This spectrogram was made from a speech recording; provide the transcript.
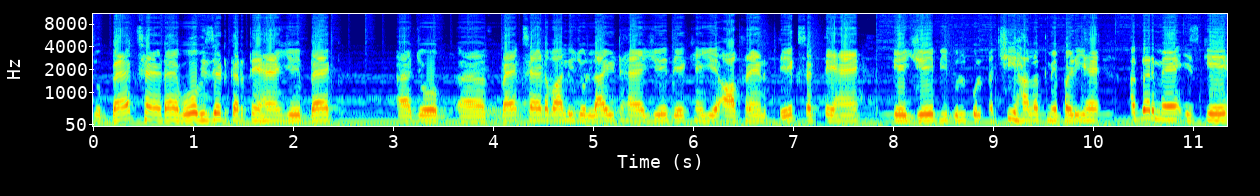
جو بیک سائڈ ہے وہ وزٹ کرتے ہیں۔ یہ بیک جو بیک سائڈ والی جو لائٹ ہے، یہ دیکھیں، یہ آپ فرینڈ دیکھ سکتے ہیں کہ یہ بھی بالکل اچھی حالت میں پڑی ہے۔ اگر میں اس کے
